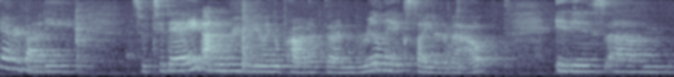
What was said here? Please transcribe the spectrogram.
Hey everybody! So today I'm reviewing a product that I'm really excited about. It is um,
